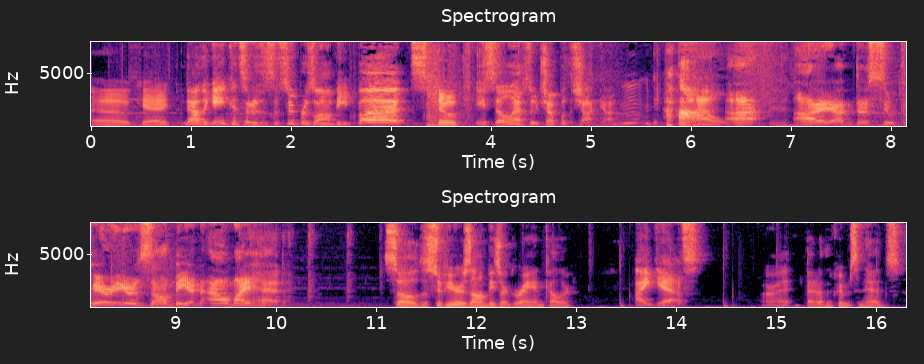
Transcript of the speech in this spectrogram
Okay. Now the game considers this a super zombie, but Stoop. he's still an absolute chump with a shotgun. Haha. Ow. Uh, I am the superior zombie, and ow my head. So the superior zombies are gray in color. I guess. All right, better than Crimson Heads.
